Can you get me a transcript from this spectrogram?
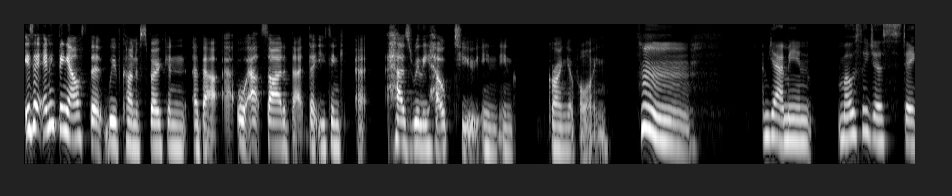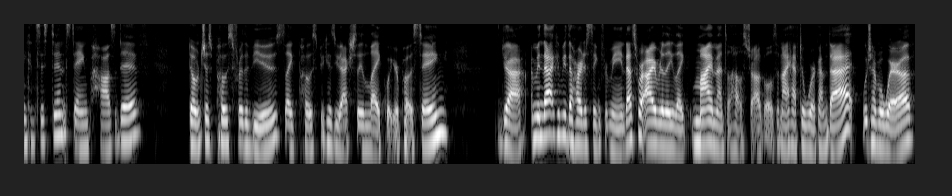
Is there anything else that we've kind of spoken about uh, or outside of that that you think uh, has really helped you in in growing your following? Hmm. Um, yeah, I mean, mostly just staying consistent, staying positive. Don't just post for the views, like post because you actually like what you're posting. Yeah. I mean, that could be the hardest thing for me. That's where I really like my mental health struggles and I have to work on that, which I'm aware of.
